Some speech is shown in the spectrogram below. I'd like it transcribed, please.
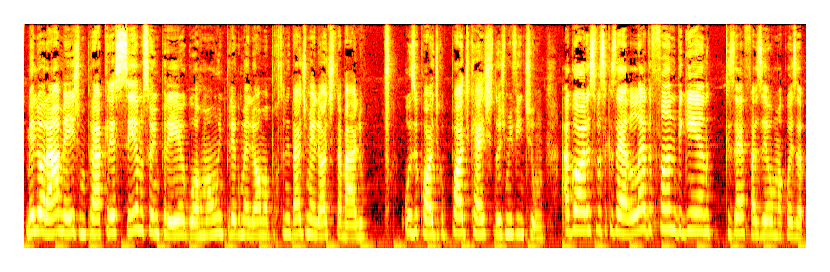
melhorar mesmo para crescer no seu emprego, arrumar um emprego melhor, uma oportunidade melhor de trabalho, use o código podcast 2021. Agora, se você quiser let the fun begin, quiser fazer uma coisa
